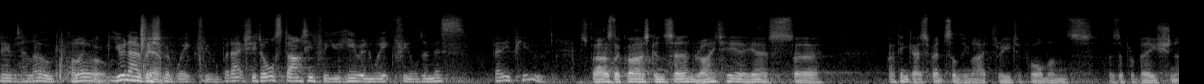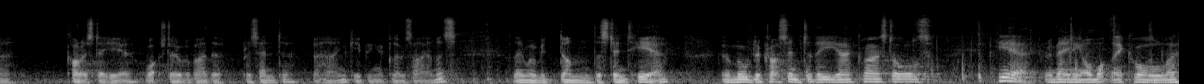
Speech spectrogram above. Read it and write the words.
David, hello. Hello. You're now Bishop Yeah. of Wakefield, but actually it all started for you here in Wakefield in this very pew. As far as the choir's concerned, right here, yes. Uh, I think I spent something like three to four months as a probationer, chorister here, watched over by the precentor behind, keeping a close eye on us. Then when we'd done the stint here, we moved across into the uh, choir stalls here, remaining on what they call uh,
